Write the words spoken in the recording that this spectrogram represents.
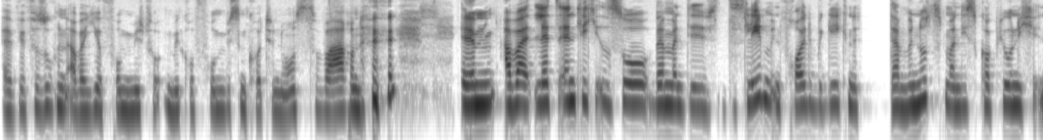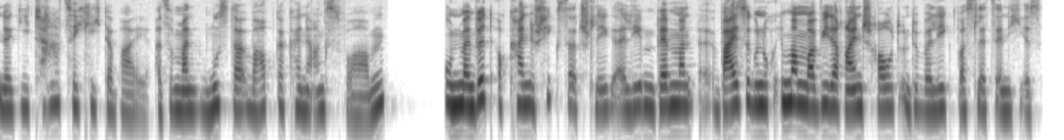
Äh, wir versuchen aber hier vom Mikrofon ein bisschen Kontenance zu wahren. Ähm, aber letztendlich ist es so, wenn man die, das Leben in Freude begegnet, dann benutzt man die skorpionische Energie tatsächlich dabei. Also man muss da überhaupt gar keine Angst vor haben. Und man wird auch keine Schicksalsschläge erleben, wenn man äh, weise genug immer mal wieder reinschaut und überlegt, was letztendlich ist.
